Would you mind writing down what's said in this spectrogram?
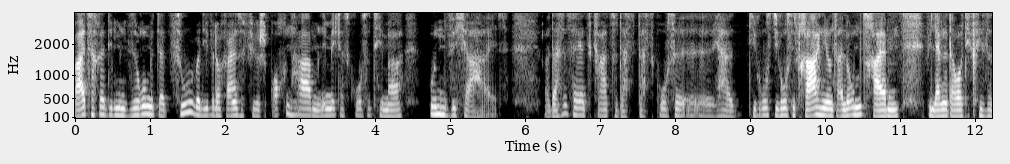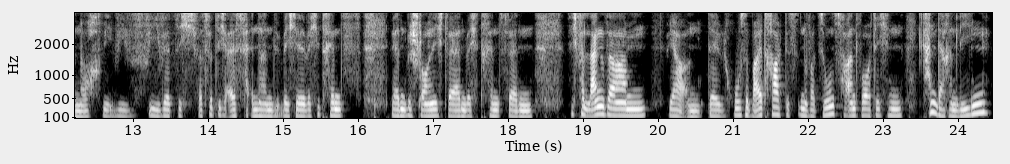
weitere Dimension mit dazu, über die wir noch gar nicht so viel gesprochen haben, nämlich das große Thema Unsicherheit. Weil das ist ja jetzt gerade so das, das große, äh, ja, die, groß, die großen Fragen, die uns alle umtreiben. Wie lange dauert die Krise noch? Wie, wie, wie wird sich, was wird sich alles verändern? Welche, welche Trends werden beschleunigt werden? Welche Trends werden sich verlangsamen? Ja, und der große Beitrag des Innovationsverantwortlichen kann darin liegen,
